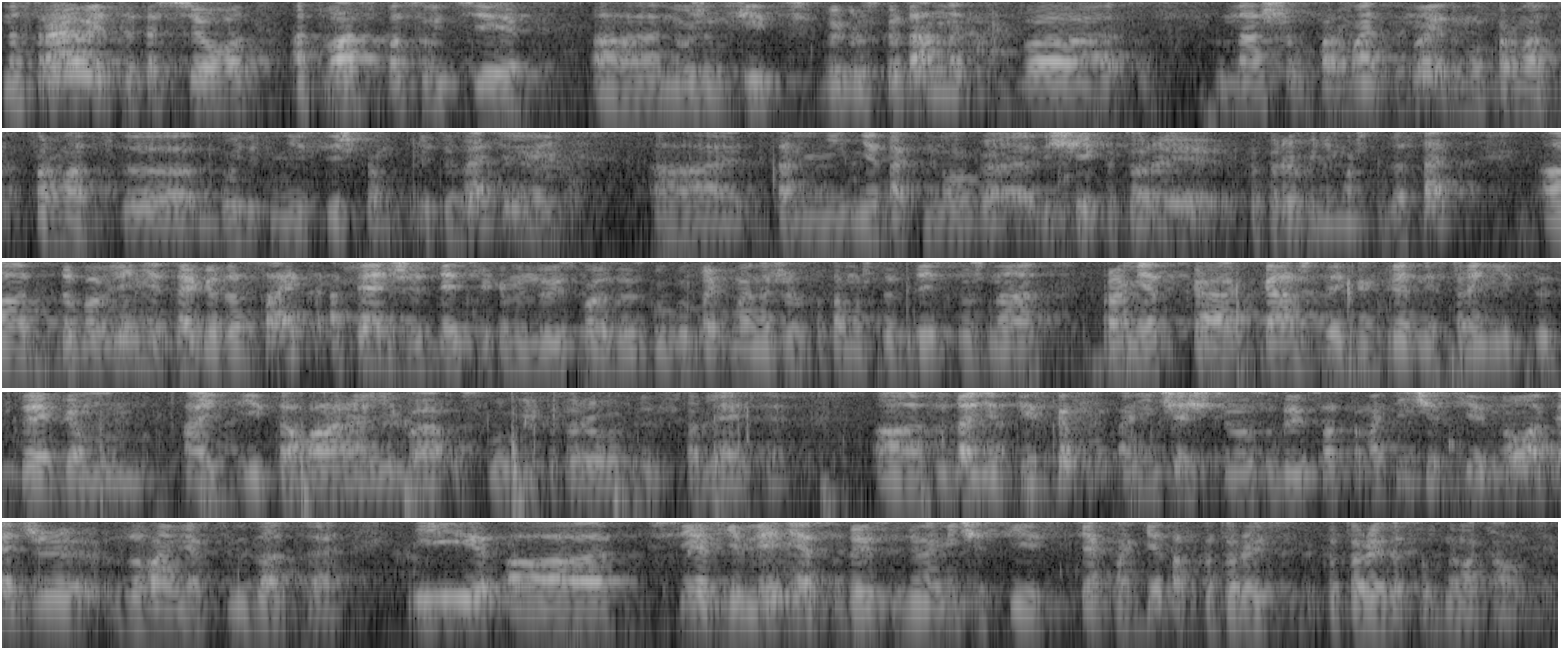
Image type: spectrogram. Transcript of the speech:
Настраивается это все от вас, по сути, а, нужен feed выгрузка данных в, в нашем формате. Ну, я думаю, формат, формат э, будет не слишком притязательный. А, там не, не так много вещей, которые, которые вы не можете достать. А, добавление тега на сайт. Опять же, здесь рекомендую использовать Google Tag Manager, потому что здесь нужна прометка каждой конкретной страницы тегом ID товара, либо услуги, которые вы предоставляете. А, создание списков, они чаще всего создаются автоматически, но опять же за вами оптимизация. И э, все объявления создаются динамически из тех макетов, которые, которые доступны в аккаунте.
